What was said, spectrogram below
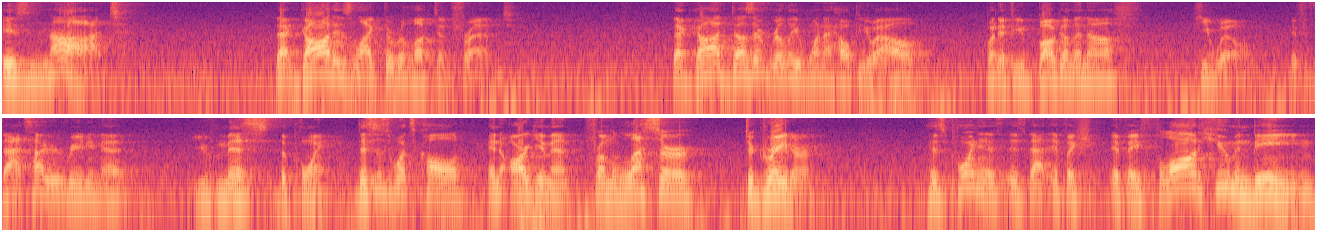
is not that God is like the reluctant friend, that God doesn't really want to help you out, but if you bug him enough, he will. If that's how you're reading it, you've missed the point. This is what's called an argument from lesser to greater his point is, is that if a, if a flawed human being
